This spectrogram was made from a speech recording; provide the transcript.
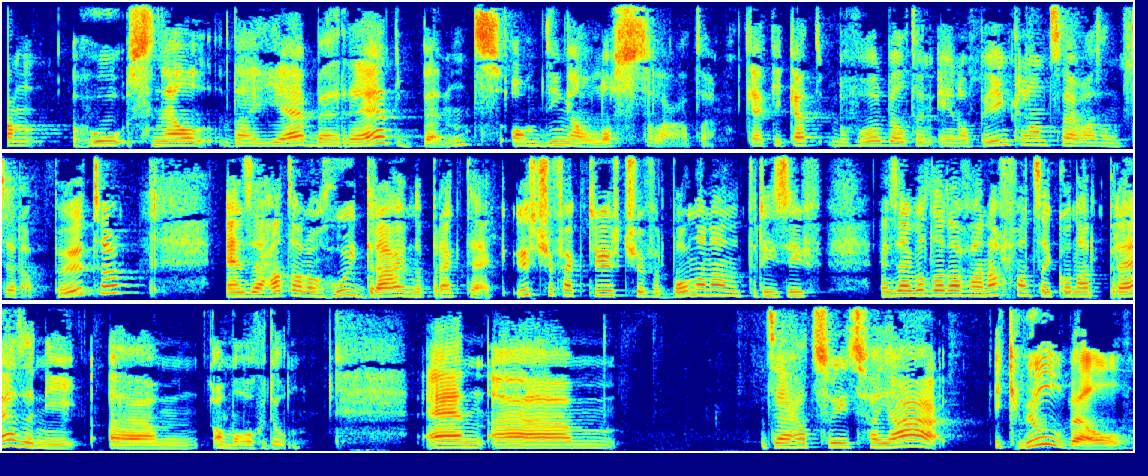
van hoe snel dat jij bereid bent om dingen los te laten. Kijk, ik had bijvoorbeeld een één op één klant, zij was een therapeute. En zij had dan een goed draaiende praktijk. Uurtje factuurtje, verbonden aan het RISIF. En zij wilde daar vanaf, want zij kon haar prijzen niet um, omhoog doen. En um, zij had zoiets van, ja, ik wil wel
